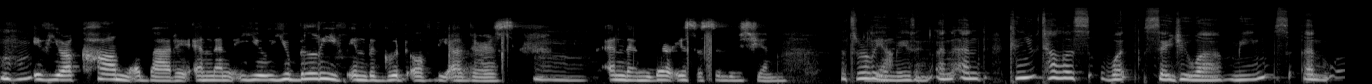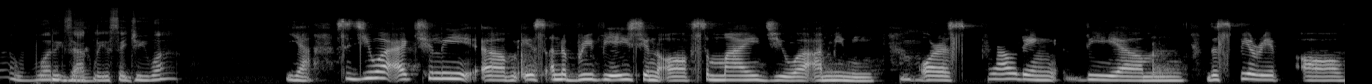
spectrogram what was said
Mm-hmm. if you're calm about it and then you you believe in the good of the others Mm. and then there is a solution That's really yeah amazing. And and can you tell us what Sejiwa means and what Mhm. exactly is Sejiwa? Yeah, Sejiwa actually um, is an abbreviation of Semai Jiwa Amini, Mm-hmm. or sprouting the um, the spirit of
